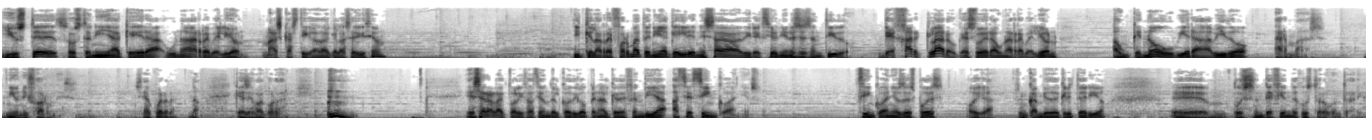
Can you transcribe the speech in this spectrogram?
Y usted sostenía que era una rebelión, más castigada que la sedición. Y que la reforma tenía que ir en esa dirección y en ese sentido. Dejar claro que eso era una rebelión, aunque no hubiera habido armas ni uniformes. ¿Se acuerda? No, ¿qué se va a acordar? Esa era la actualización del Código Penal que defendía hace cinco años. Cinco años después, oiga, es un cambio de criterio, eh, pues defiende justo lo contrario.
